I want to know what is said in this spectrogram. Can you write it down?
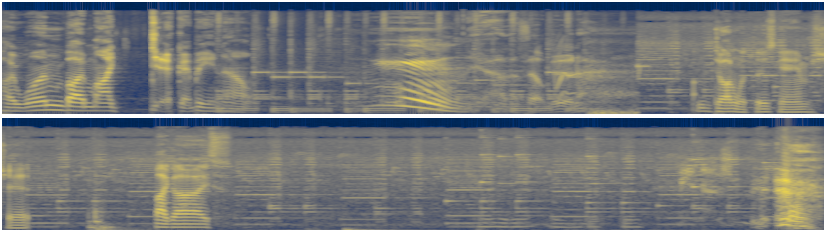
I won by my dick being out. Mm, yeah, that felt good. I'm done with this game. Shit. Bye, guys.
